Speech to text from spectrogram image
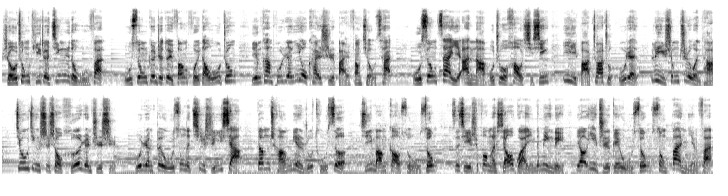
手中提着今日的午饭。武松跟着对方回到屋中，眼看仆人又开始摆放酒菜，武松再也按捺不住好奇心，一把抓住仆人，厉声质问他究竟是受何人指使。仆人被武松的气势一吓，当场面如土色，急忙告诉武松，自己是奉了小管营的命令，要一直给武松送半年饭。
